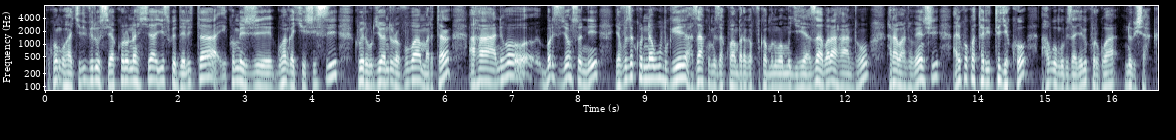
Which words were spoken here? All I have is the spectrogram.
kuko ngo hakiri virusi ya korona nshya yiswe delita ikomeje guhangayikisha isi kubera uburyo yandura vuba. Marita aha ni ho boris johnson yavuze ko nawe ubwe azakomeza kwambara agapfukamunwa mu gihe azaba ari ahantu hari abantu benshi ariko ko atari itegeko ahubwo ngo bizajya bikorwa n'ubishaka.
